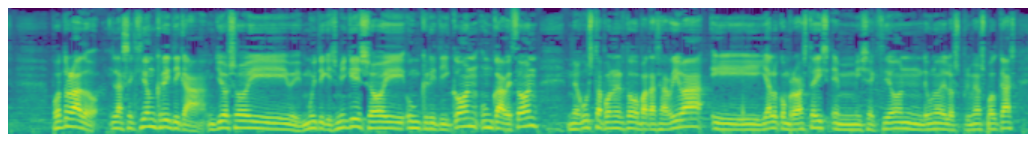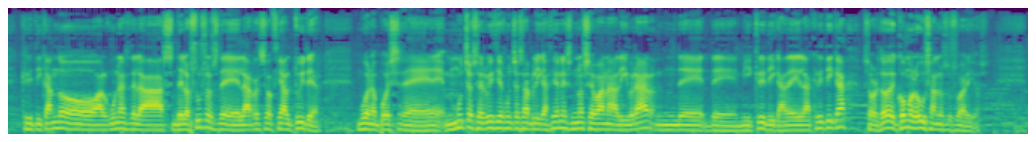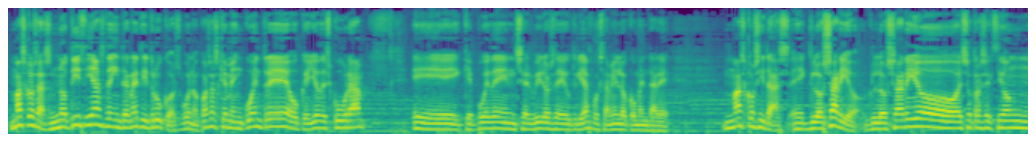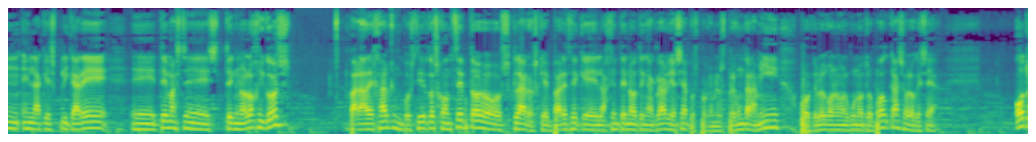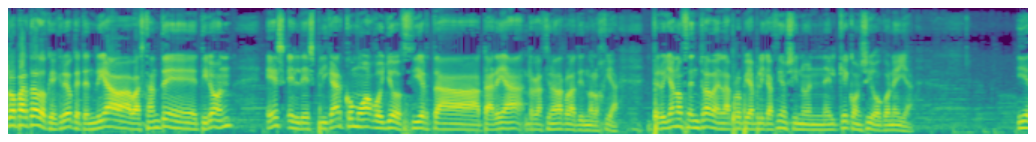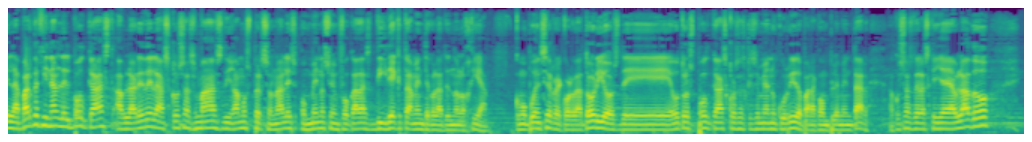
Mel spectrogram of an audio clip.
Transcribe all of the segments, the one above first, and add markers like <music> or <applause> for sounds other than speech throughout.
Por otro lado, la sección crítica. Yo soy muy tiquismiquis, soy un criticón, un cabezón. Me gusta poner todo patas arriba y ya lo comprobasteis en mi sección de uno de los primeros podcasts criticando algunas de las de los usos de la red social Twitter. Bueno, pues eh, muchos servicios, muchas aplicaciones no se van a librar de, mi crítica, de la crítica, sobre todo de cómo lo usan los usuarios. Más cosas, noticias de internet y trucos. Bueno, cosas que me encuentre o que yo descubra eh, que pueden serviros de utilidad, pues también lo comentaré. Más cositas. Eh, glosario. Glosario es otra sección en la que explicaré temas tecnológicos para dejar pues ciertos conceptos claros que parece que la gente no tenga claro, ya sea pues porque me los preguntan a mí, porque luego en algún otro podcast o lo que sea. Otro apartado que creo que tendría bastante tirón es el de explicar cómo hago yo cierta tarea relacionada con la tecnología, pero ya no centrada en la propia aplicación, sino en el que consigo con ella. Y en la parte final del podcast hablaré de las cosas más, digamos, personales o menos enfocadas directamente con la tecnología, como pueden ser recordatorios de otros podcasts, cosas que se me han ocurrido para complementar a cosas de las que ya he hablado,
